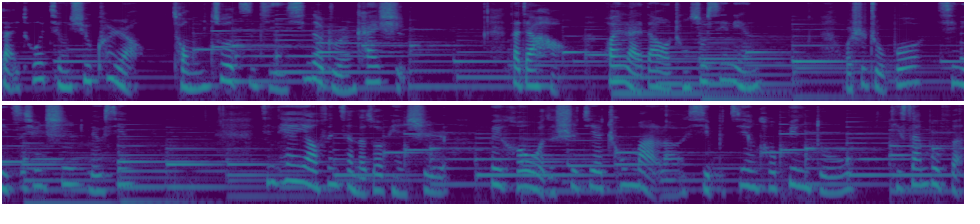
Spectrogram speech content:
摆脱情绪困扰，从做自己新的主人开始。大家好，欢迎来到重塑心灵，我是主播心理咨询师刘星。今天要分享的作品是《为何我的世界充满了洗不净和病毒》第三部分。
